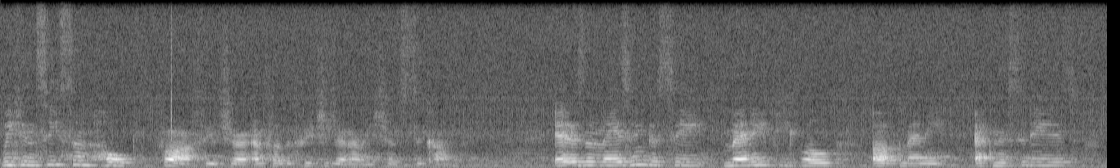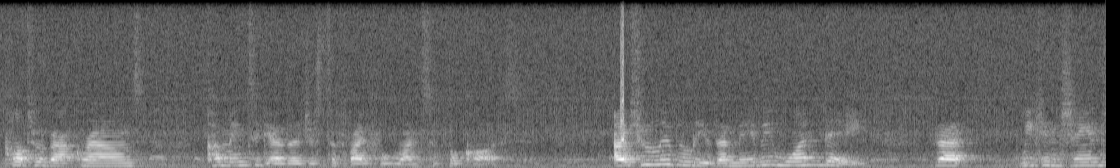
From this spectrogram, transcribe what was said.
we can see some hope for our future and for the future generations to come. It is amazing to see many people of many ethnicities, cultural backgrounds coming together just to fight for one simple cause. I truly believe that maybe one day that we can change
